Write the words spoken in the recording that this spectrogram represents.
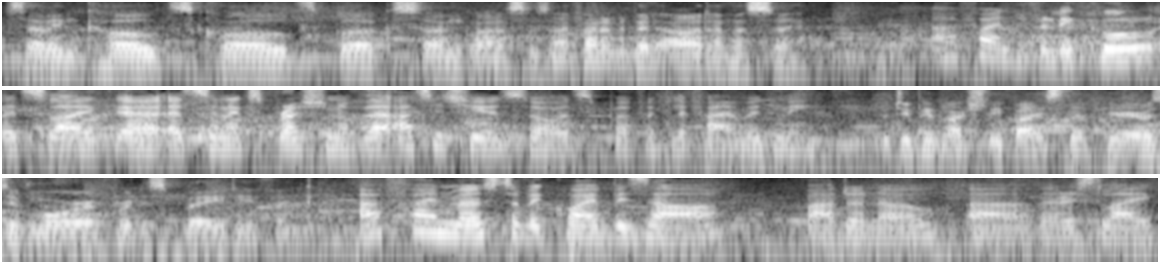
selling coats, clothes, books, sunglasses? I find it a bit odd, I must say. I find it really cool. It's like uh, it's an expression of their attitude, so it's perfectly fine with me. But do people actually buy stuff here, or is it more for display? Do you think? I find most of it quite bizarre, but I don't know. Uh, there is like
